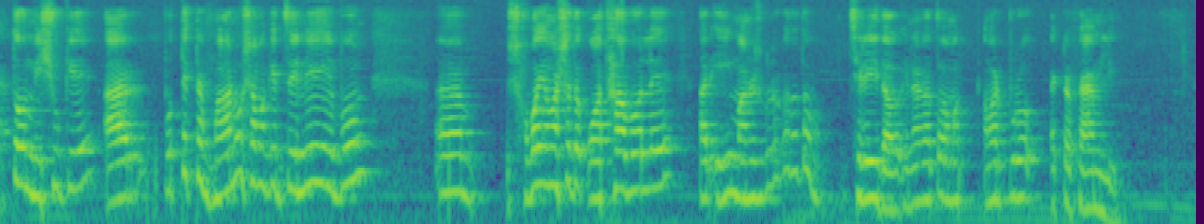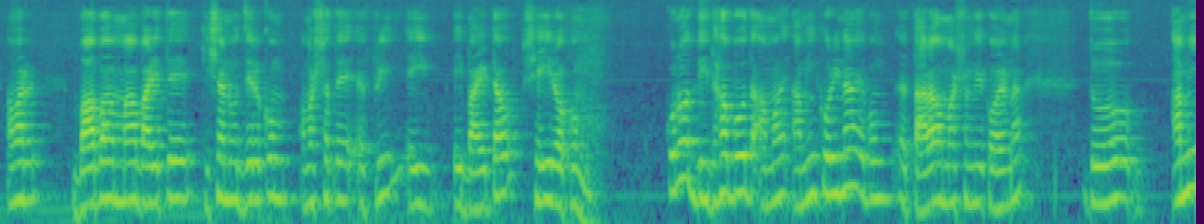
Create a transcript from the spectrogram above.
এত মিশুকে, আর প্রত্যেকটা মানুষ আমাকে চেনে এবং সবাই আমার সাথে কথা বলে, আর এই মানুষগুলোর কথা তো ছেড়েই দাও। এনারা তো আমার আমার পুরো একটা ফ্যামিলি আমার বাবা, মা বাড়িতে কিষাণু যেরকম আমার সাথে ফ্রি এই এই বাড়িটাও সেই রকমই। কোনো দ্বিধাবোধ আমার আমি করি না এবং তারাও আমার সঙ্গে করে না। তো আমি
